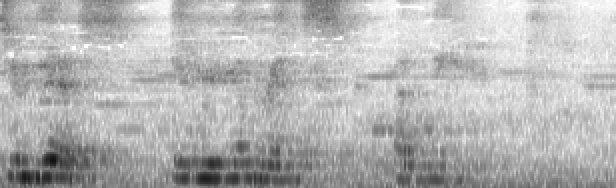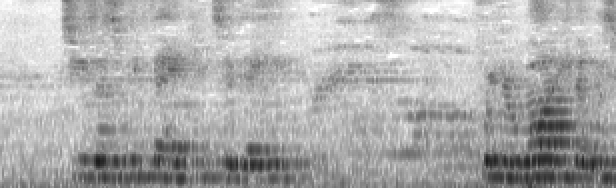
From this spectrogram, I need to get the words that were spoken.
Do this in remembrance of me. Jesus, we thank you today for your body that was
